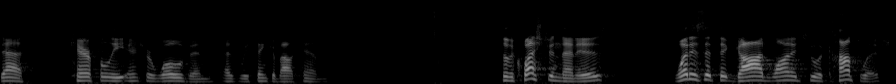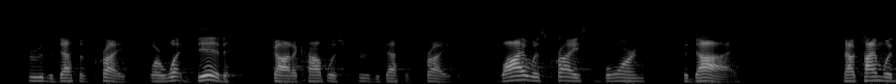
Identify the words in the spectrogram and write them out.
death carefully interwoven as we think about him. So the question then is what is it that God wanted to accomplish through the death of Christ? Or what did God accomplish through the death of Christ? Why was Christ born to die? Now, time would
